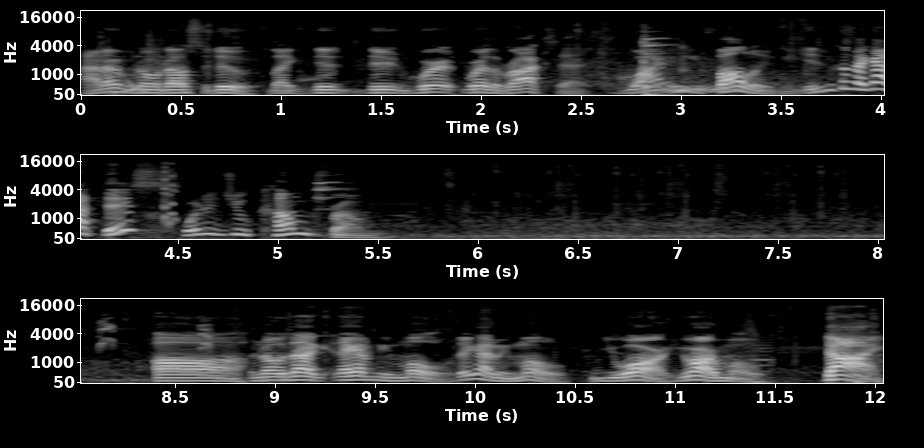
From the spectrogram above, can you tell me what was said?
I don't know what else to do. Like, dude, dude, where, where the rocks at? Why are you following me? Is it because I got this? Where did you come from? Uh, no, that, that gotta be Mole. They gotta be Mole. You are. You are Mole. Die.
